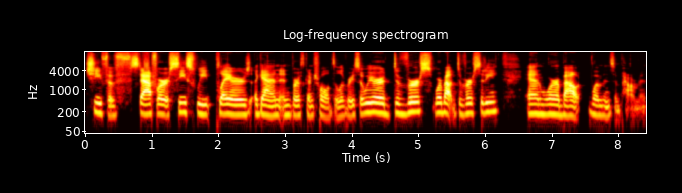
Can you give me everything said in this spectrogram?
chief of staff or C-suite players again in birth control delivery. So we are diverse. We're about diversity, and we're about women's empowerment.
